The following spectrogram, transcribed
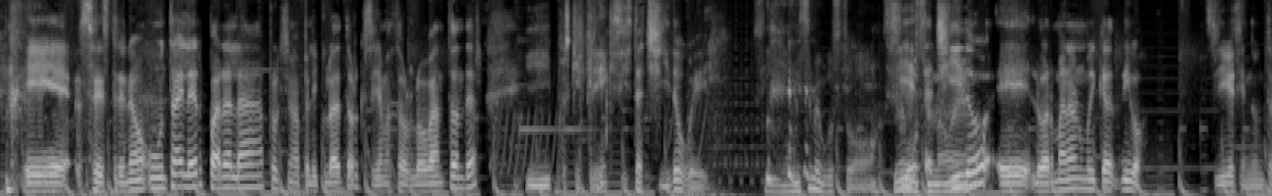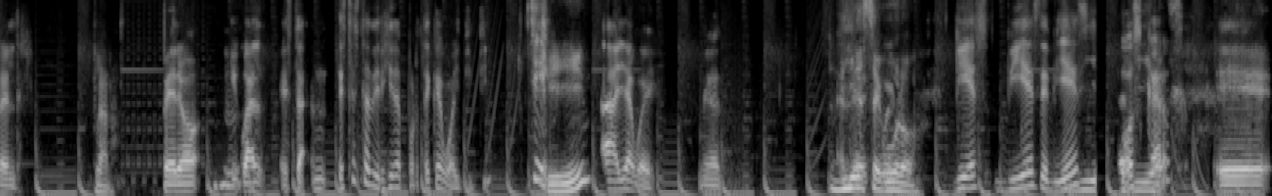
eh, se estrenó un tráiler para la próxima película de Thor que se llama Thor Love and Thunder. Y pues, ¿qué creen? Que sí está chido, güey. Sí, a mí sí me gustó. Sí, Sí, me está emocionó, chido. ¿eh? eh, lo armaron muy... Digo, sigue siendo un tráiler. Claro. Pero igual, está, esta está dirigida por Teca Waititi. Sí, Sí. Ah, ya, güey. Mira, 10 seguro. 10, 10 de 10. Oscars. Eh,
